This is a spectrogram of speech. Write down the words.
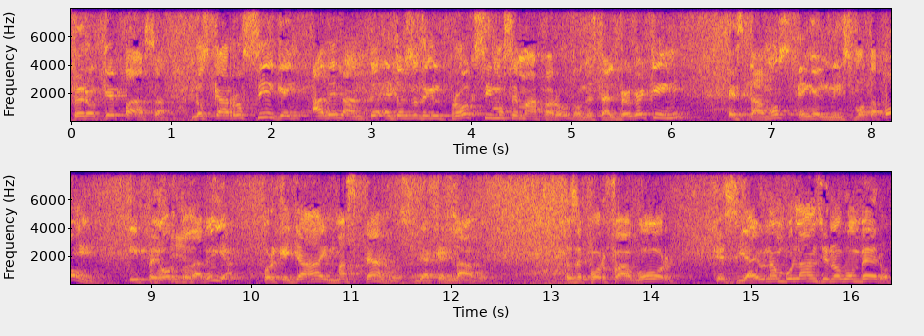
Pero ¿qué pasa? Los carros siguen adelante. Entonces en el próximo semáforo, donde está el Burger King, estamos en el mismo tapón. Y peor todavía, porque ya hay más carros de aquel lado. Entonces, por favor, que si hay una ambulancia y unos bomberos,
